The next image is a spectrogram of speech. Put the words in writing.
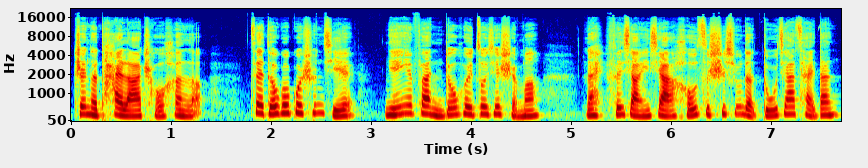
真的太拉仇恨了。在德国过春节年夜饭，你都会做些什么？来分享一下猴子师兄的独家菜单。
